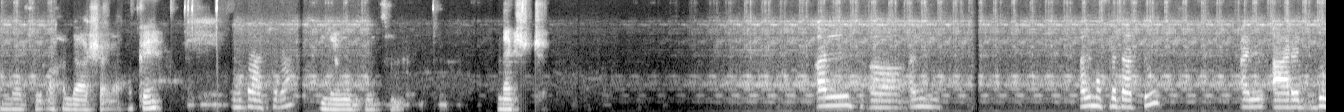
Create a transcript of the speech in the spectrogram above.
Ahdashir. Okay. Next. Al uh, al al mufradatu al ardu.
